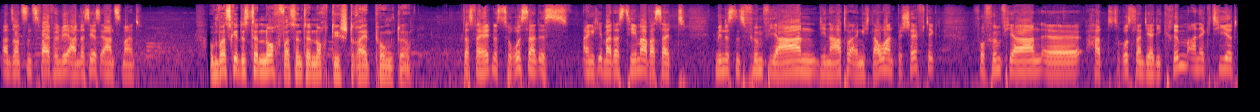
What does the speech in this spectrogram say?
Ansonsten zweifeln wir an, dass ihr es ernst meint. Um was geht es denn noch? Was sind denn noch die Streitpunkte? Das Verhältnis zu Russland ist eigentlich immer das Thema, was seit mindestens fünf Jahren die NATO eigentlich dauernd beschäftigt. Vor fünf Jahren äh, hat Russland ja die Krim annektiert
